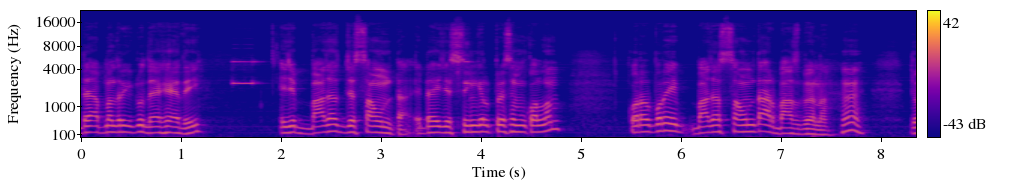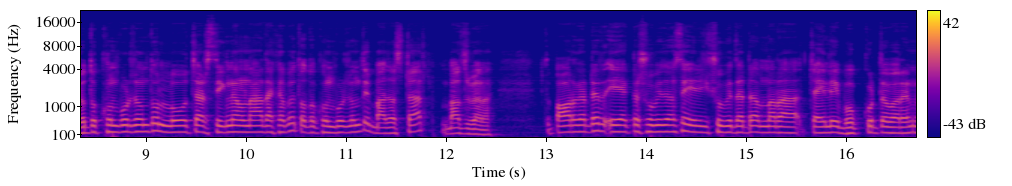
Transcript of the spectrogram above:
এটা আপনাদেরকে একটু দেখায় দিই। এই যে বাজার যে সাউন্ডটা এটা এই যে সিঙ্গেল প্রেস আমি করলাম করার পরে এই বাজার সাউন্ডটা আর বাজবে না হ্যাঁ? যতক্ষণ পর্যন্ত লো চার্জ সিগন্যাল না দেখাবে, ততক্ষণ পর্যন্ত এই বাজাজটা আর বাজবে না। তো পাওয়ার কাটের এই একটা সুবিধা আছে, এই সুবিধাটা আপনারা চাইলেই ভোগ করতে পারেন।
